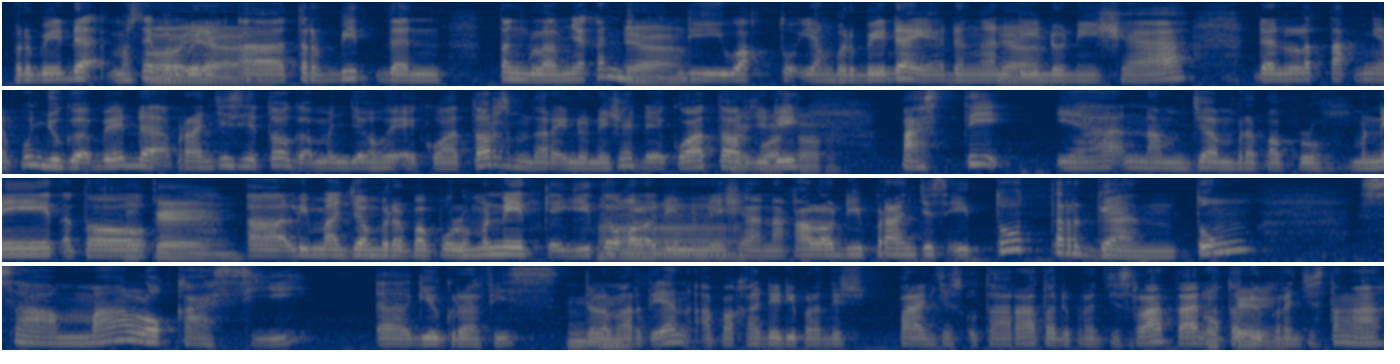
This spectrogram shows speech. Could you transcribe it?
berbeda, maksudnya Oh, berbeda iya. eh, terbit dan tenggelamnya kan di, Iya. di waktu yang berbeda ya dengan di Iya. Indonesia dan letaknya pun juga beda. Prancis itu agak menjauhi ekuator sementara Indonesia di ekuator. Di Jadi pasti ya 6 jam berapa puluh menit atau Oke. eh, 5 jam berapa puluh menit kayak gitu kalau di. Indonesia. Nah, kalau di Prancis itu tergantung sama lokasi eh, geografis dalam artian apakah dia di Prancis Prancis Utara atau di Prancis Selatan atau Oke. di Prancis Tengah.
